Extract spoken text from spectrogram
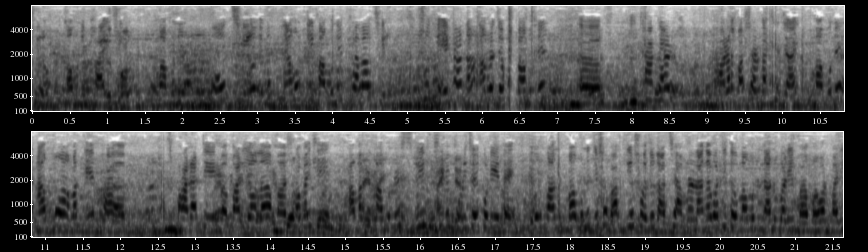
ছিল মামুনের ভাই ছিল মামুনের বোন ছিল এবং এমনকি মামুনের খেলাও ছিল। শুধু এটা না আমরা যখন মামুনের ঢাকার ভাড়া বাসার কাছে যাই মামুনের আম্মু আমাকে ভাড়াটে বা বাড়িওয়ালা বা সবাইকে আমাকে মামুনের স্ত্রী হিসেবে পরিচয় করিয়ে দেয় এবং মামুনের যেসব আত্মীয় স্বজন আছে আমরা রাঙামাটিতেও মামুনের নানু বাড়ি মামার বাড়ি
